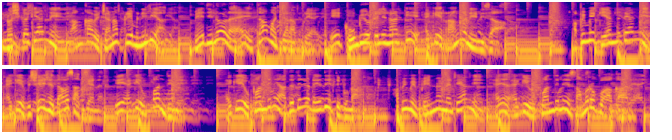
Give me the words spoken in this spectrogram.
නොෂික කියන්නේ ලංකාවේ ජනප්‍රියම නිලියක් මේ දිලෝල ඇය ඉතාමත් ජනප්‍රියයි. ඒ කූඹියෝ ටෙලිනාටේ ඇගේ රංගනය නිසා. අපි මේ කියන්නට යන්නේ ඇගේ විශේෂ දවසක් ගැන. ඒ ඇගේ උපන්දිනේ. ඇගේ උපන්දිනේ අද දිනට යෙදී තිබුණා. අපි මේ පෙන්න්නට යන්නේ ඇය ඇගේ උපන්දිනේ සමරපවාකාරයයි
